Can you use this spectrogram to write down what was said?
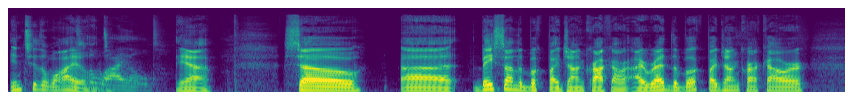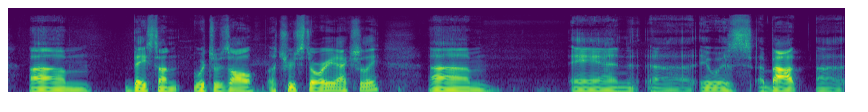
Into the Wild. The Wild. Yeah. So, uh, based on the book by Jon Krakauer, I read the book by Jon Krakauer um, based on which was all a true story actually, um, and uh, it was about uh,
